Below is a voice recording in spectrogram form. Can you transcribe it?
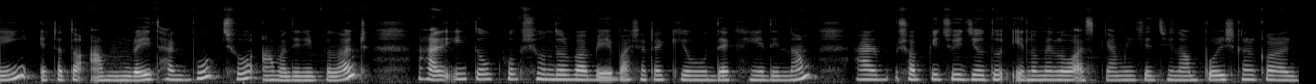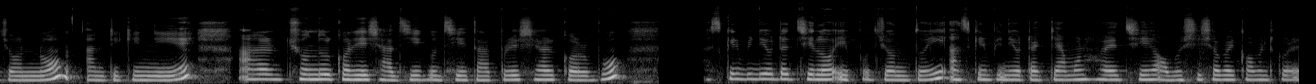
নেই, এটা তো আমরাই থাকব, ছো আমাদেরই ফ্ল্যাট আর এই তো খুব সুন্দরভাবে বাসাটা কেউ দেখিয়ে দিলাম। আর সব কিছুই যেহেতু এলোমেলো, আজকে আমি এসেছিলাম পরিষ্কার করার জন্য আন্টিকে নিয়ে। আর সুন্দর করে সাজিয়ে গুছিয়ে তারপরে শেয়ার করব। আজকের ভিডিওটা ছিল এ পর্যন্তই। আজকের ভিডিওটা কেমন হয়েছে অবশ্যই সবাই কমেন্ট করে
